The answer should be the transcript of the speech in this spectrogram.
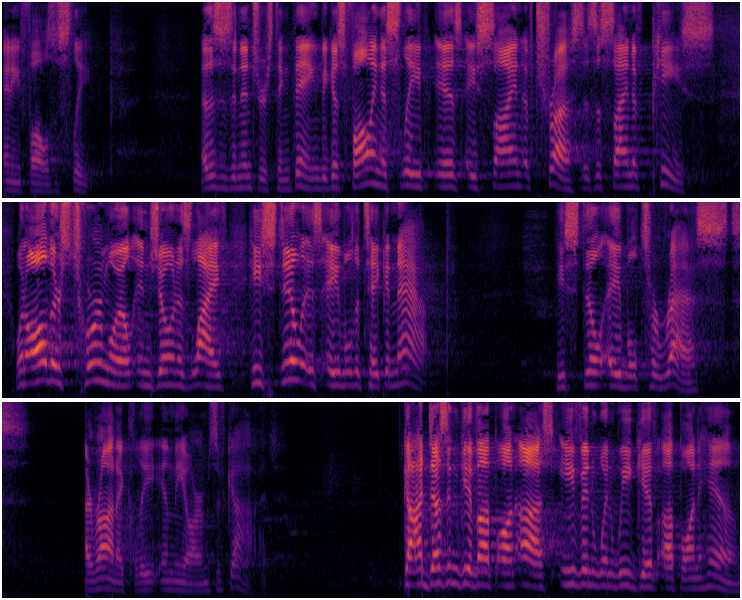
and he falls asleep. Now, this is an interesting thing because falling asleep is a sign of trust, it's a sign of peace. When all there's turmoil in Jonah's life, he still is able to take a nap. He's still able to rest, ironically, in the arms of God. God doesn't give up on us even when we give up on Him.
